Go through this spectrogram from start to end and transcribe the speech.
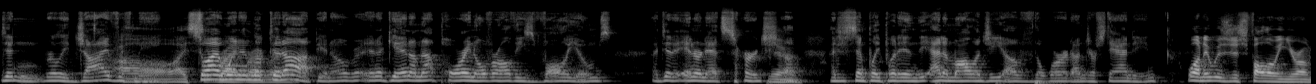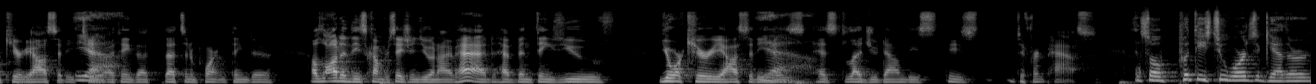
didn't really jive with me. Oh, I see. So I Right, went and right, looked it up, you know. And again, I'm not poring over all these volumes. I did an internet search. Yeah. Of, I just simply put in the etymology of the word understanding. Well, and it was just following your own curiosity too. Yeah. I think that that's an important thing to. A lot of these conversations you and I have had have been things you've your curiosity has has led you down these these different paths. And so put these two words together.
